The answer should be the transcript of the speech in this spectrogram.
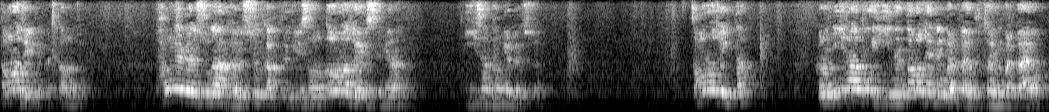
떨어져 있는 거야. 떨어져. 확률 변수가 변수 값들끼리 서로 떨어져 있으면 이산 확률 변수야. 떨어져 있다? 그럼 1하고 2는 떨어져 있는 걸까요? 붙어 있는 걸까요?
